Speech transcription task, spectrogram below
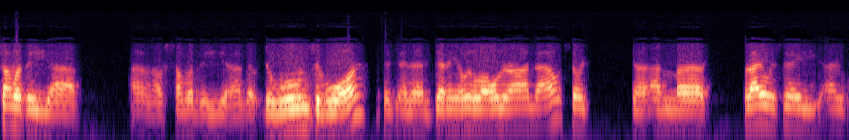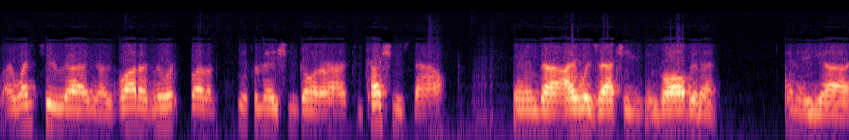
some of the uh, I don't know some of the, uh, the the wounds of war, and, and I'm getting a little older on now. So uh, I'm. Uh, but I was a I, I went to uh, you know there's a lot of new a lot of information going around concussions now, and uh, I was actually involved in a in a uh,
